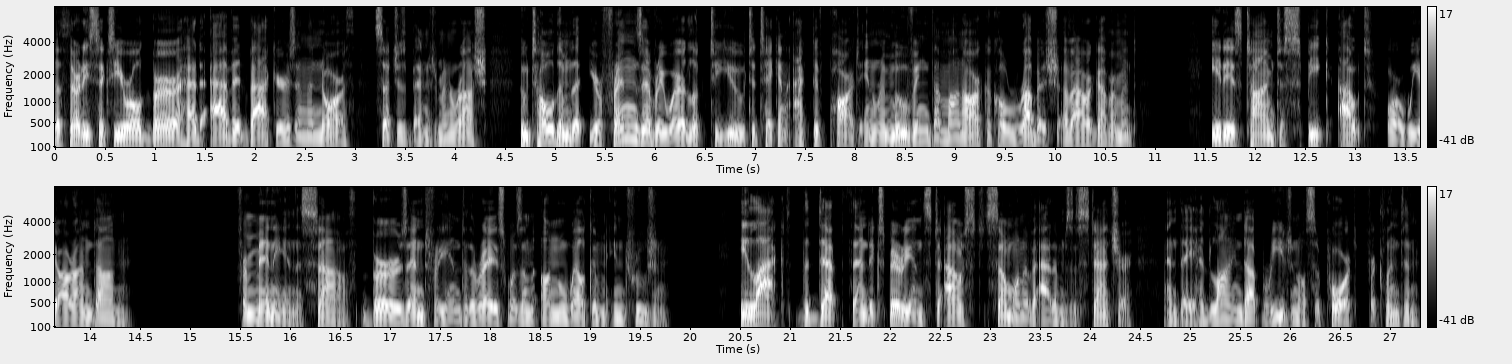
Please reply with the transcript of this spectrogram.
The 36 year old Burr had avid backers in the North, such as Benjamin Rush, who told him that your friends everywhere look to you to take an active part in removing the monarchical rubbish of our government. It is time to speak out, or we are undone. For many in the South, Burr's entry into the race was an unwelcome intrusion. He lacked the depth and experience to oust someone of Adams's stature, and they had lined up regional support for Clinton.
